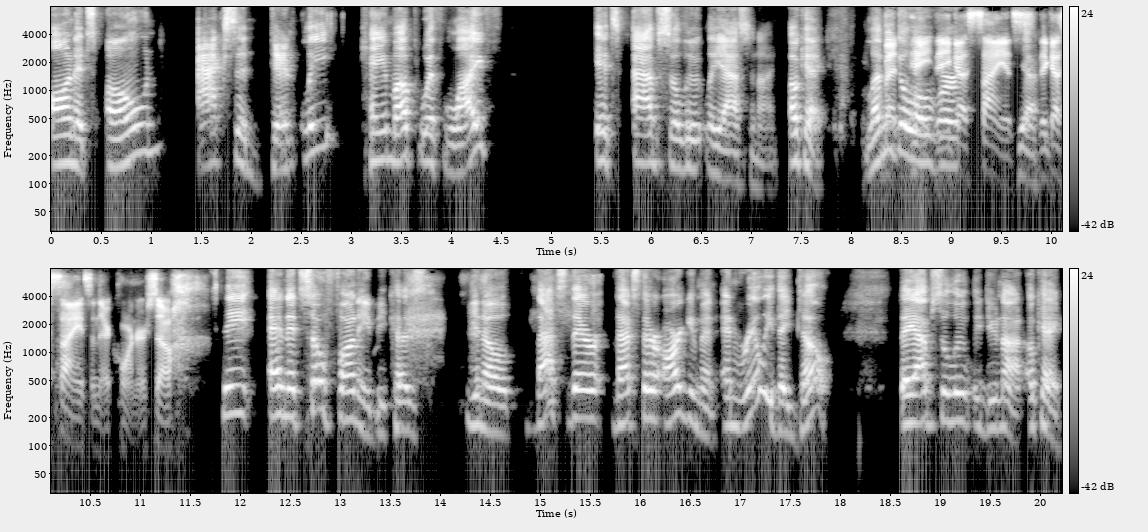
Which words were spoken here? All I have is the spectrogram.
on its own accidentally came up with life? It's absolutely asinine. Okay, let me go hey, over. They got science. Yeah. They got science in their corner. So see, and it's so funny because you know that's their that's their argument, and really they don't. They absolutely do not. Okay,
